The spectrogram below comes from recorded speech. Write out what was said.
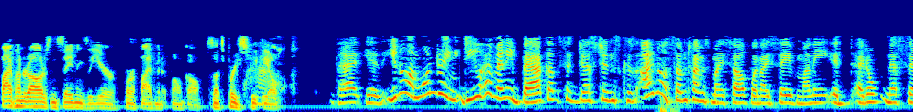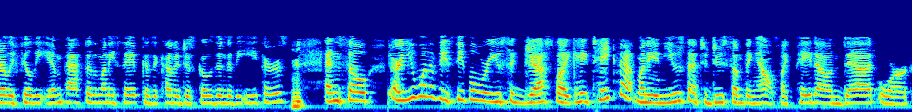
Five hundred dollars in savings a year for a five minute phone call. So that's a pretty sweet Wow. deal. That is, you know, I'm wondering, do you have any backup suggestions? Because I know sometimes myself when I save money, it, I don't necessarily feel the impact of the money saved because it kind of just goes into the ethers. Mhm. And so, are you one of these people where you suggest like, hey, take that money and use that to do something else, like pay down debt or,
